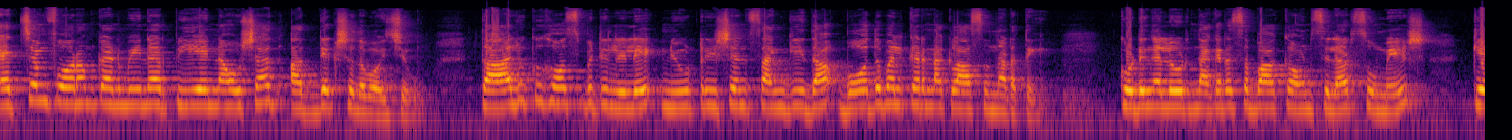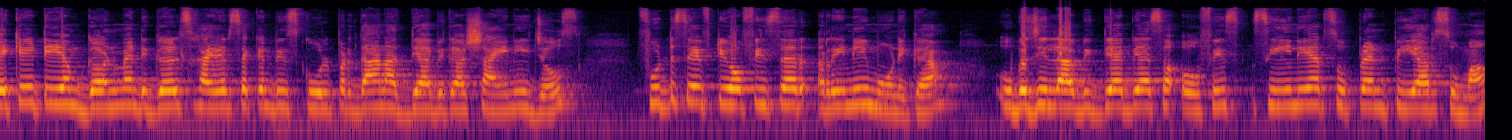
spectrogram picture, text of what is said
H M forum convener P A Naushad അധ്യക്ഷത വഹിച്ചു. താലൂക്ക് ഹോസ്പിറ്റലിലെ ന്യൂട്രീഷൻ സംഗീത ബോധവൽക്കരണ ക്ലാസ് നടത്തി. കൊടുങ്ങല്ലൂർ നഗരസഭാ councillor Sumesh K K T M government girls higher secondary school പ്രധാന അധ്യാപിക Shiny Jose food safety officer Rini Monica ഉപജില്ലാ വിദ്യാഭ്യാസ office senior superintendent P R Suma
